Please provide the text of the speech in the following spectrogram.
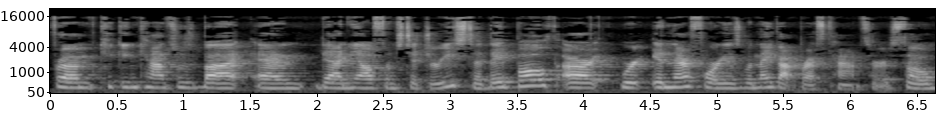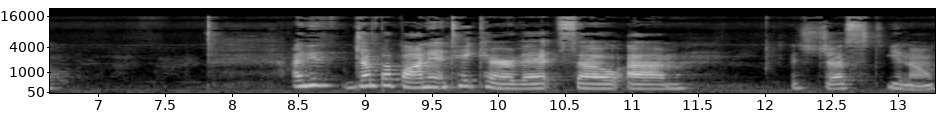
from Kicking Cancer's Butt and Danielle from Stitcherista, they both are were in their 40s when they got breast cancer. So I need to jump up on it and take care of it. So um, it's just, you know,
